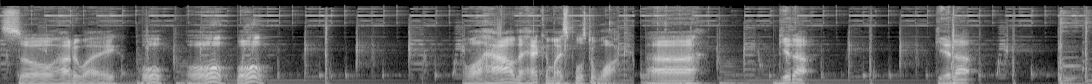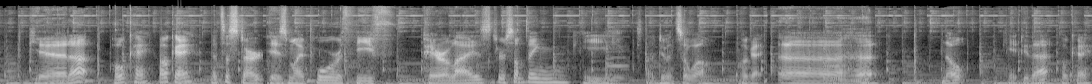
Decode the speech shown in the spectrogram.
so how do I... Oh, oh, oh! Well, how the heck am I supposed to walk? Uh, get up. Get up. Get up. Okay, okay, that's a start. Is my poor thief paralyzed or something? He's not doing so well. Okay. Uh, no, can't do that. Okay,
